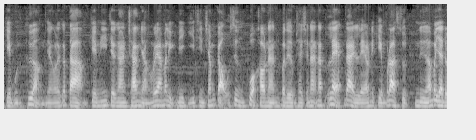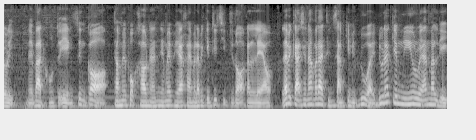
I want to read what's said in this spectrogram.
เกมอุ่นเครื่องอย่างไรก็ตาม เกมนี้เจองานช้างอย่างเรอัลมาดริดดีกีทีมแชมป์เก่า ซึ่งพวกเขานั้นประเดิมชัยชนะนัดแรกได้แล้วในเกมล่าสุดเหนือบายาโดริในบ้านของตัวเอง ซึ่งก็ทำให้พวกเขานั้นยังไม่แพ้ใครมาได้เป็นเกมที่สีติดต่อกันแล้ว และเป็นการชนะมาได้ถึง 3 เกมอีกด้วย ดูแลเกมนี้เรอัลมาดริด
